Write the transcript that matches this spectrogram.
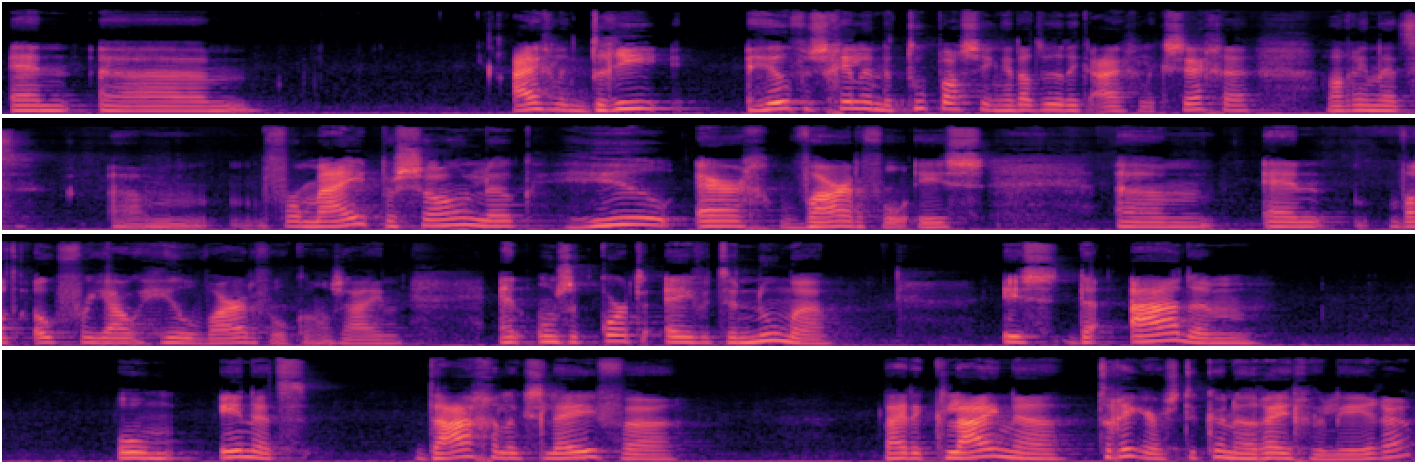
En uh, eigenlijk drie heel verschillende toepassingen, dat wil ik eigenlijk zeggen, waarin het um, voor mij persoonlijk heel erg waardevol is. Um, en wat ook voor jou heel waardevol kan zijn. En om ze kort even te noemen is de adem om in het dagelijks leven bij de kleine triggers te kunnen reguleren.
